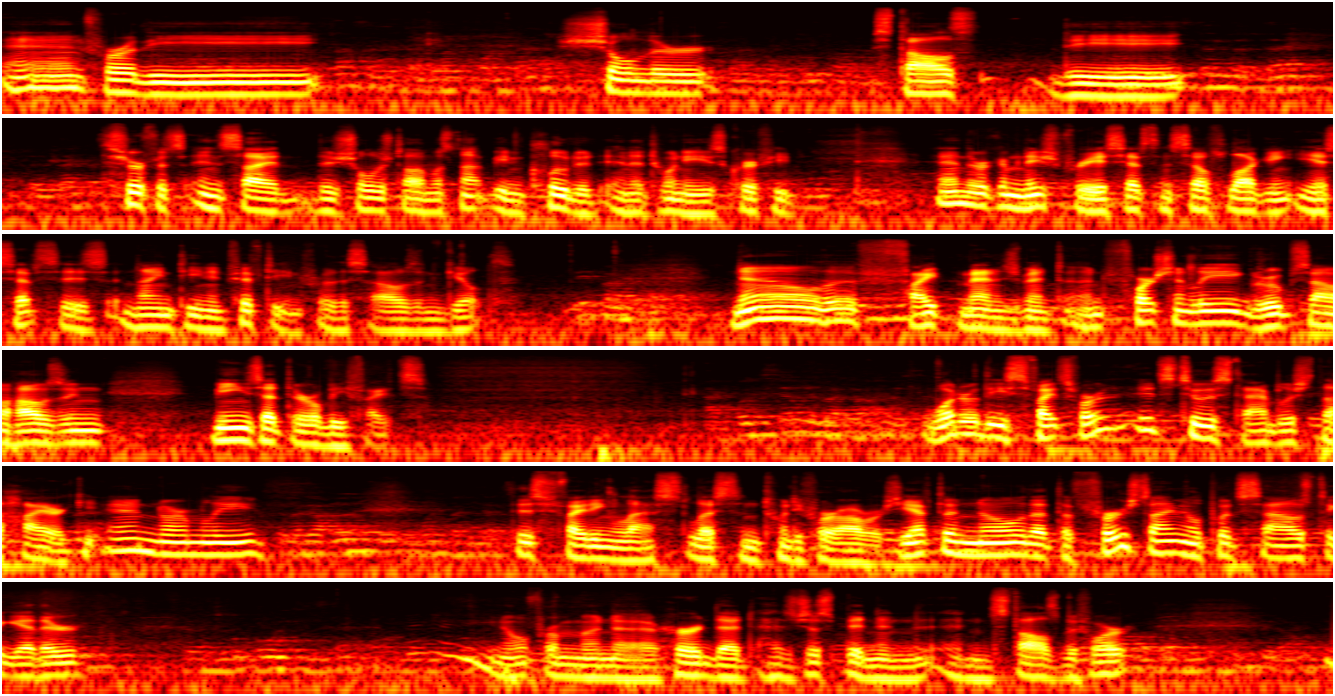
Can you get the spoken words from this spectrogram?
And for the shoulder stalls, the surface inside the shoulder stall must not be included in the 20 square feet. And the recommendation for ESFs and self-locking ESFs is 19 and 15 for the sows and gilts. Now, the fight management. Unfortunately, group sow housing means that there will be fights. What are these fights for? It's to establish the hierarchy, and normally this fighting lasts less than 24 hours. You have to know that the first time you'll put sows together, you know, from a uh, herd that has just been in, in stalls before,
